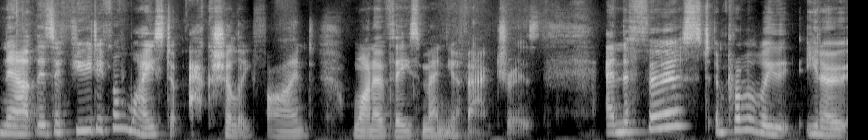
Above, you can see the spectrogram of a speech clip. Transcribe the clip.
Now, there's a few different ways to actually find one of these manufacturers. And the first, and probably, you know,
